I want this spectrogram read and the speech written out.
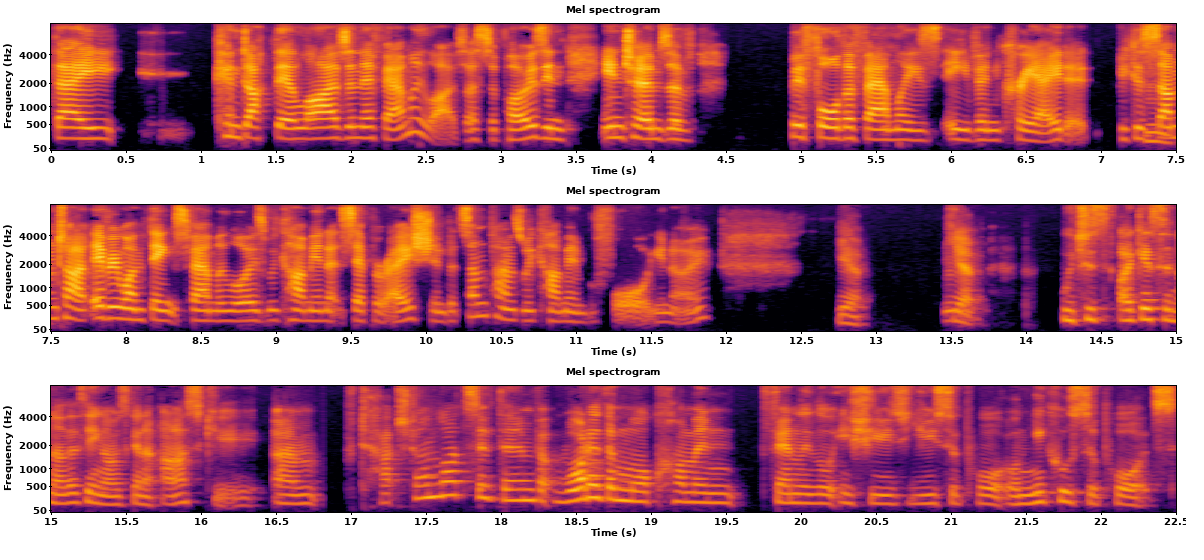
they conduct their lives and their family lives. I suppose in in terms of before the family's even created because mm. sometimes everyone thinks family lawyers we come in at separation but sometimes we come in before you know yeah mm. Which is, I guess, another thing I was going to ask you. Um, we've touched on lots of them, but what are the more common family law issues you support or Nicholes supports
